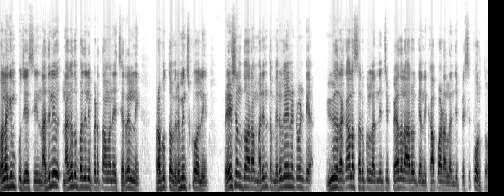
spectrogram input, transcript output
తొలగింపు చేసి నదిలి నగదు బదిలీ పెడతామనే చర్యల్ని ప్రభుత్వం విరమించుకోవాలి. రేషన్ ద్వారా మరింత మెరుగైనటువంటి వివిధ రకాల సరుకులు అందించి పేదల ఆరోగ్యాన్ని కాపాడాలని చెప్పేసి కోరుతున్నాను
